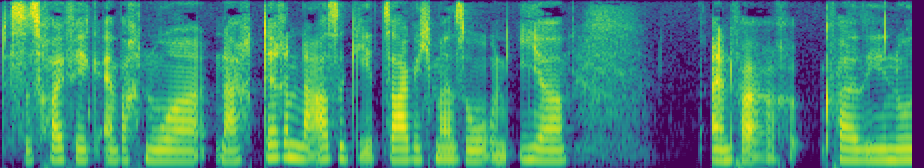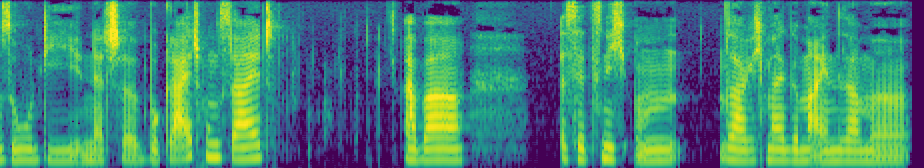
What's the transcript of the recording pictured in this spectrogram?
dass es häufig einfach nur nach deren Nase geht, sage ich mal so, und ihr einfach quasi nur so die nette Begleitung seid. Aber es jetzt nicht um, sage ich mal, gemeinsame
